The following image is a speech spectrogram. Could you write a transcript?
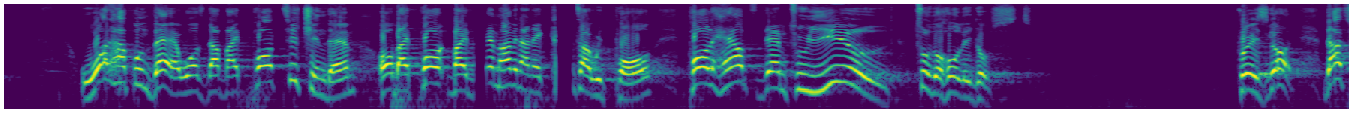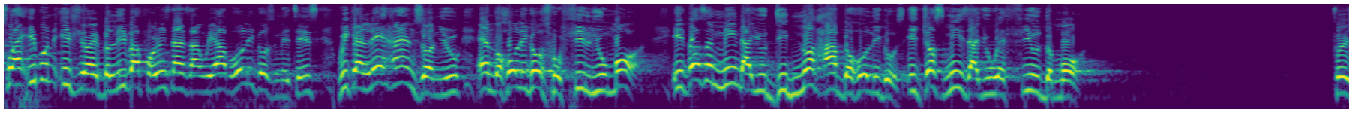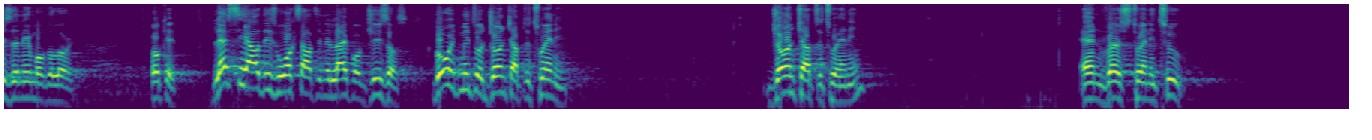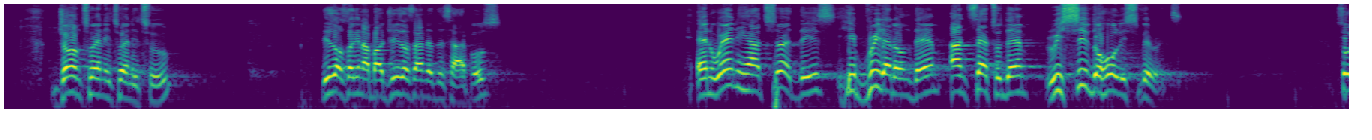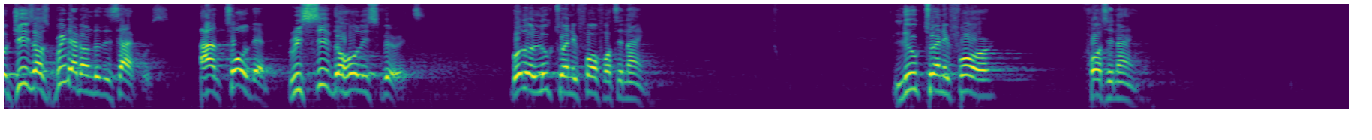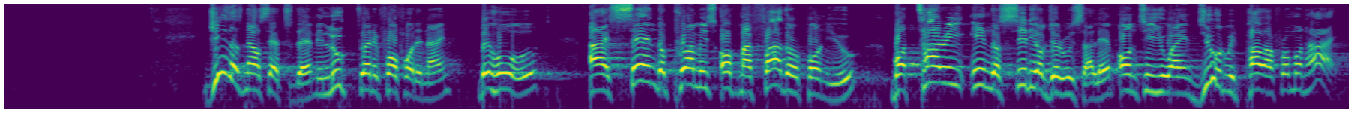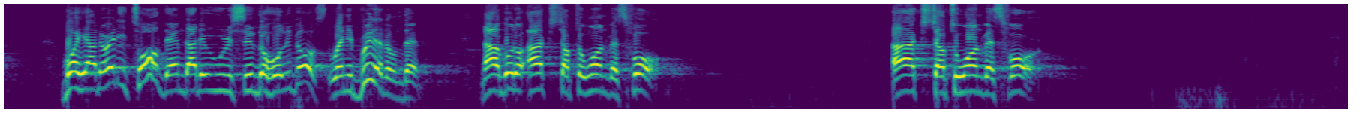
What happened there was that by Paul teaching them, or by Paul by them having an encounter with Paul, Paul helped them to yield to the Holy Ghost. Praise God. That's why, even if you're a believer, for instance, and we have Holy Ghost meetings, we can lay hands on you and the Holy Ghost will fill you more. It doesn't mean that you did not have the Holy Ghost, it just means that you were filled the more. Praise the name of the Lord. Okay, let's see how this works out in the life of Jesus. Go with me to John chapter 20. John chapter 20 and verse 22. John 20, 22. This was talking about Jesus and the disciples. And when he had said this, he breathed on them and said to them, Receive the Holy Spirit. So Jesus breathed on the disciples and told them, Receive the Holy Spirit. Go to Luke 24 49. Luke 24 49. Jesus now said to them in Luke 24 49, Behold, I send the promise of my Father upon you, but tarry in the city of Jerusalem until you are endued with power from on high. But he had already told them that they will receive the Holy Ghost when he breathed on them. Now go to Acts chapter 1, verse 4. Acts chapter 1, verse 4.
